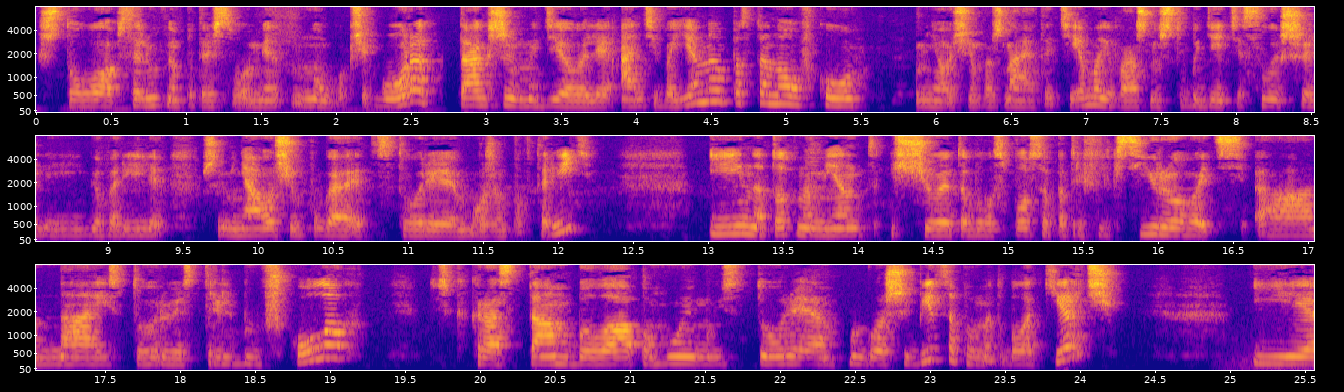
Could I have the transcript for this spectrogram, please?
что абсолютно потрясло, ну, вообще город. Также мы делали антивоенную постановку, мне очень важна эта тема, и важно, чтобы дети слышали и говорили, что меня очень пугает история, можем повторить. И на тот момент еще это был способ отрефлексировать а, на историю стрельбы в школах. То есть как раз там была, по-моему, история, могу ошибиться, по-моему, это была Керчь. И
